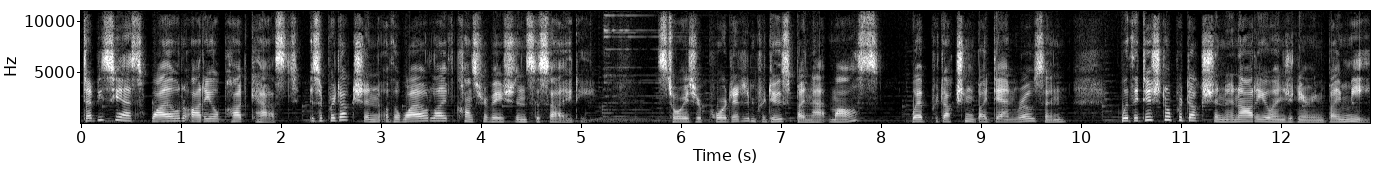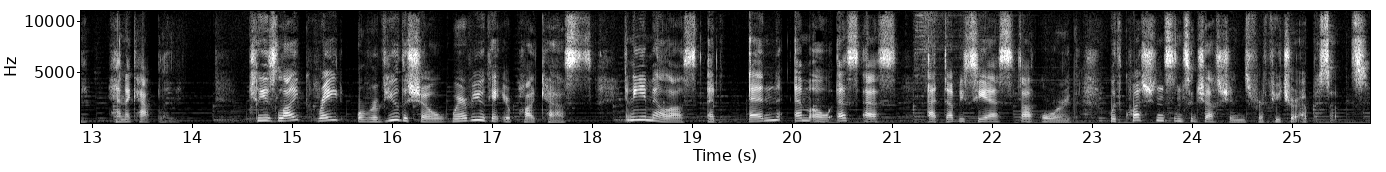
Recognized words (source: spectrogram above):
The WCS Wild Audio Podcast is a production of the Wildlife Conservation Society. Stories reported and produced by Nat Moss, web production by Dan Rosen, with additional production and audio engineering by me, Hannah Kaplan. Please like, rate, or review the show wherever you get your podcasts and email us at nmoss at wcs.org with questions and suggestions for future episodes.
